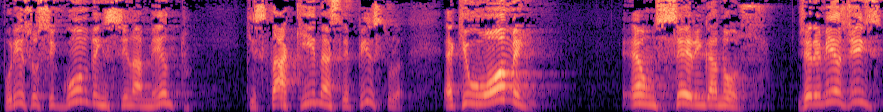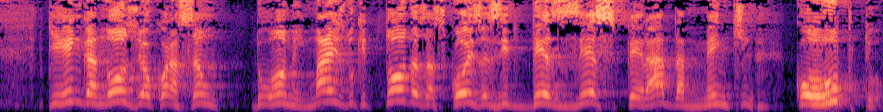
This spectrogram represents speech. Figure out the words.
Por isso, o segundo ensinamento que está aqui nessa epístola é que o homem é um ser enganoso. Jeremias diz que enganoso é o coração do homem mais do que todas as coisas e desesperadamente corrupto.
